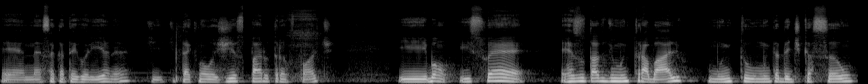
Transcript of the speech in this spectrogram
é, nessa categoria né, de, de tecnologias para o transporte. E, bom, isso é, é resultado de muito trabalho, muito, muita dedicação,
